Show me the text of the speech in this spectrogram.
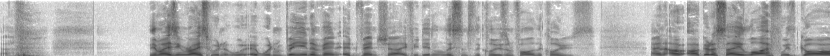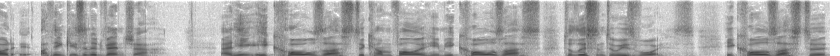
The Amazing Race wouldn't, it wouldn't be an event, adventure if you didn't listen to the clues and follow the clues. And I, I've got to say, life with God, I think, is an adventure. And he, he calls us to come follow Him. He calls us to listen to His voice. He calls us to,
